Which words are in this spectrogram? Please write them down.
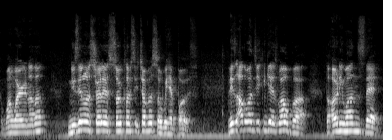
one way or another. New Zealand and Australia are so close to each other, so we have both. There's other ones you can get as well, but the only ones that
